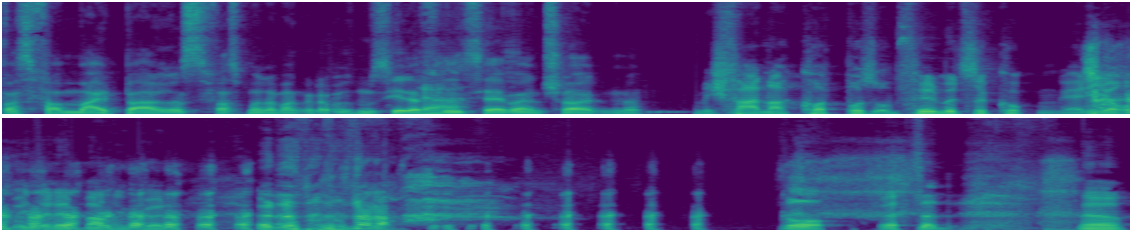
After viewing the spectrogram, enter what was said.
was Vermeidbares, was man da machen kann. Aber das muss jeder Ja. für sich selber entscheiden. Ne? Ich fahre nach Cottbus, um Filme zu gucken. Hätte ich auch im Internet machen können. so. dann, ne?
